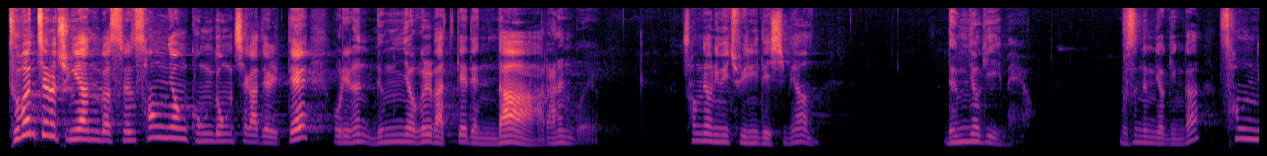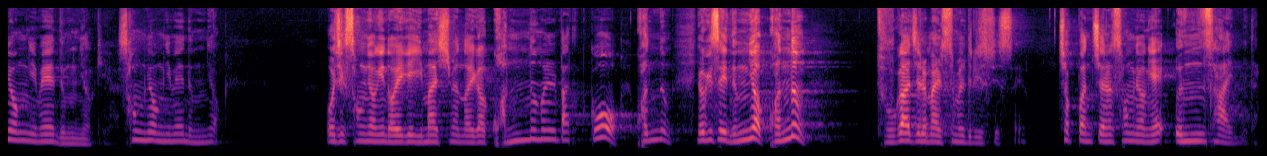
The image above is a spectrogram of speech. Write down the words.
두 번째로 중요한 것은 성령 공동체가 될 때 우리는 능력을 받게 된다라는 거예요. 성령님이 주인이 되시면 능력이 임해요. 무슨 능력인가? 성령님의 능력이에요. 성령님의 능력. 오직 성령이 너에게 임하시면 너희가 권능을 받고 권능 여기서의 능력, 권능 두 가지를 말씀을 드릴 수 있어요. 첫 번째는 성령의 은사입니다.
